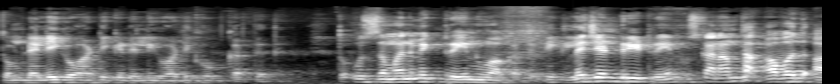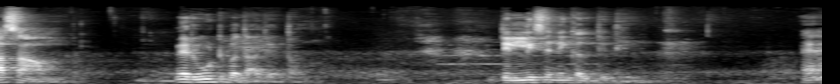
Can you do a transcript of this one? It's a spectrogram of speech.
तुम दिल्ली, गुवाहाटी के दिल्ली, गुवाहाटी खूब करते थे। तो उस ज़माने में एक ट्रेन हुआ करती थी, एक लेजेंडरी ट्रेन उसका नाम था अवध आसाम। मैं रूट बता देता हूँ। दिल्ली से निकलती थी। हैं?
